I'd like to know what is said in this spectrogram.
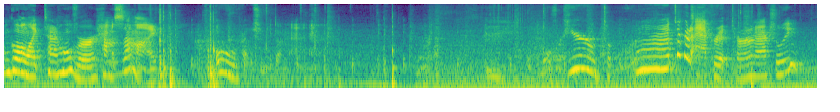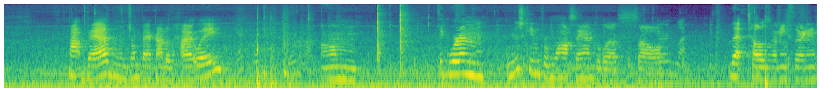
I'm going like 10 over. I'm a semi. Oh, probably shouldn't have done that. Over here, took, uh, took an accurate turn, actually. Not bad. I'm gonna jump back onto the highway. Um, I think we're in, we just came from Los Angeles, so that tells anything.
